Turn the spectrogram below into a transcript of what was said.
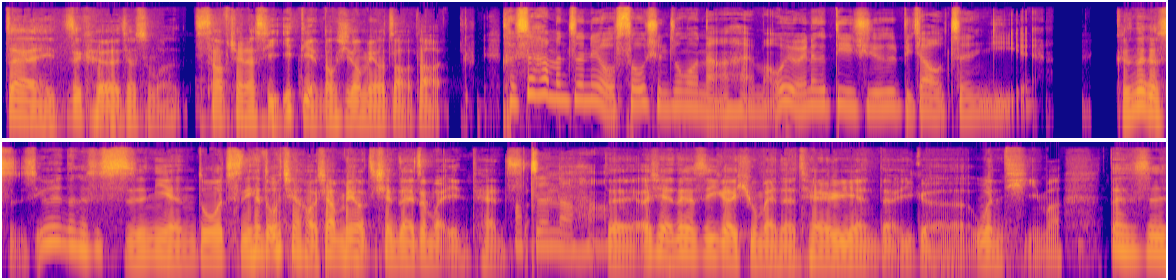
在这个叫什么 South China Sea 一点东西都没有找到。可是他们真的有搜寻中国南海吗？我以为那个地区就是比较有争议耶。可是那个是因为那个是十年多，十年多前好像没有现在这么 intense。哦，真的哈。对，而且那个是一个 humanitarian 的一个问题嘛。但是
